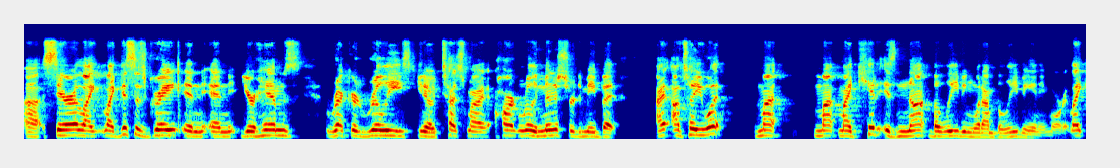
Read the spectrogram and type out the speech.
uh, Sara, like like this is great, and and your hymns record really you know touched my heart and really ministered to me. But I, I'll tell you what, my my my kid is not believing what I'm believing anymore. Like,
